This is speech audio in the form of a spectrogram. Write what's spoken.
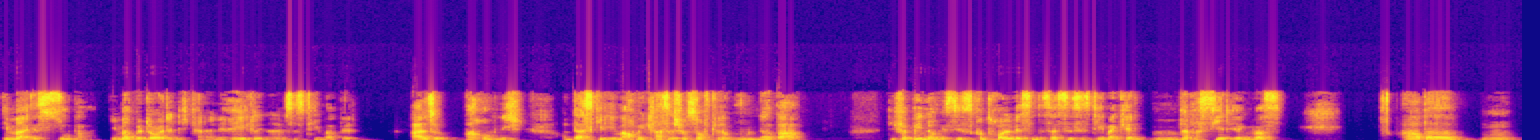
Immer ist super. Immer bedeutet, ich kann eine Regel in einem System abbilden. Also, warum nicht? Und das geht eben auch mit klassischer Software wunderbar. Die Verbindung ist dieses Kontrollwissen, das heißt, das System erkennt, hm, da passiert irgendwas, aber hm,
